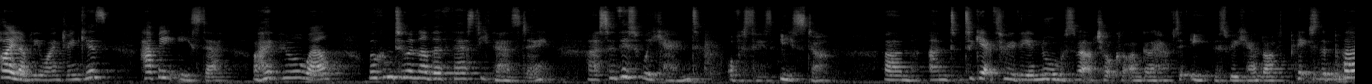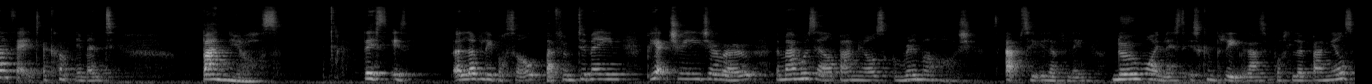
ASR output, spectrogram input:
Hi lovely wine drinkers, happy Easter. I hope you're all well. Welcome to another Thirsty Thursday. Uh, so this weekend, obviously it's Easter, um, and to get through the enormous amount of chocolate I'm going to have to eat this weekend, I've picked the perfect accompaniment, Banyuls. This is a lovely bottle from Domaine Pietri Geraud, the Mademoiselle Banyuls Rimage. Absolutely lovely. No wine list is complete without a bottle of Banyuls.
